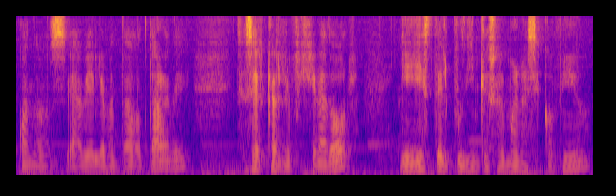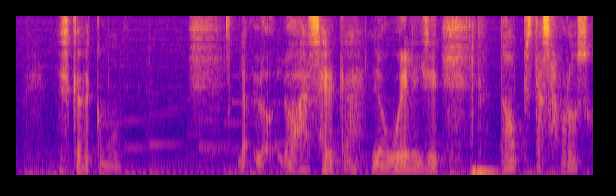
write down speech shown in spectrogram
cuando se había levantado tarde. Se acerca al refrigerador y ahí está el pudín que su hermana se comió. Y se queda como, lo, lo, acerca, lo huele y dice, no, pues está sabroso.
